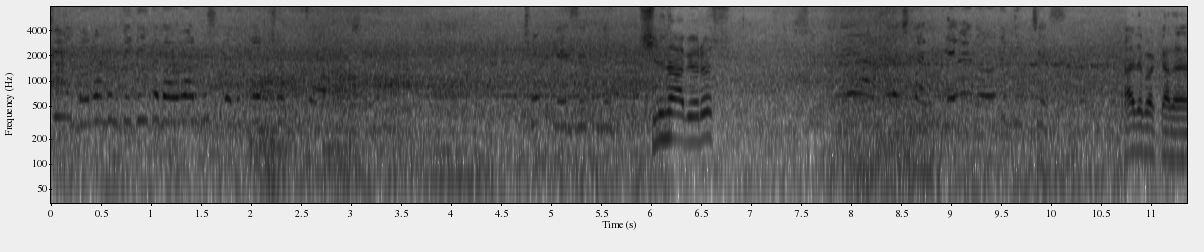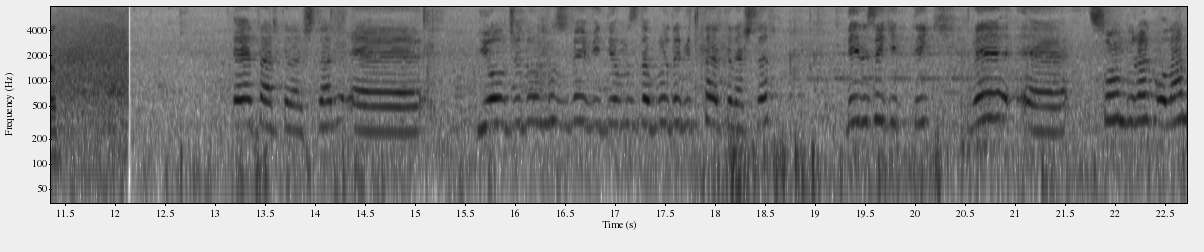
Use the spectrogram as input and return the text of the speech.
Arkadaşlar babamın dediği kadar varmış balıkları çok güzel. Çok lezzetli. Şimdi ne yapıyoruz? Ve arkadaşlar eve doğru gideceğiz. Hadi bakalım. Evet arkadaşlar eee, yolculuğumuz ve videomuz da burada bitti arkadaşlar. Denize gittik ve eee, son durak olan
